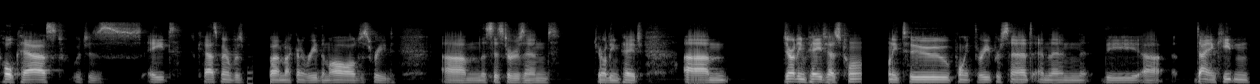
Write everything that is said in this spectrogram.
whole cast, which is eight cast members, but I'm not going to read them all. I'll just read um, the sisters and Geraldine Page. Um, Geraldine Page has 22.3%, and then the uh, Diane Keaton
